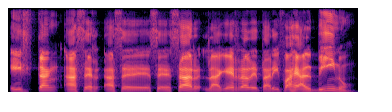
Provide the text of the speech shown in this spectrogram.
instan a, cesar la guerra de tarifas al vino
